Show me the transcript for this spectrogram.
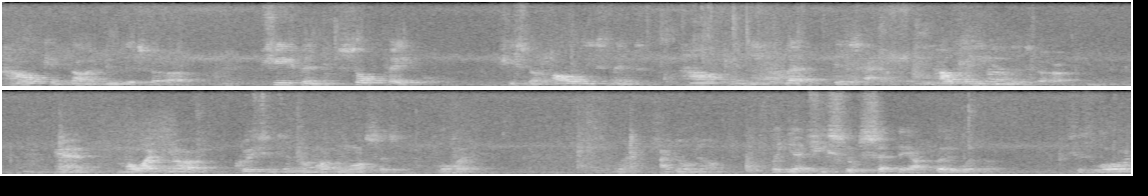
how can God do this to her? She's been so faithful. She's done all these things. How can he let this happen? How can he do this to her? And my wife and I are Christians, and my mother-in-law says, Lord, well, I don't know. But yet, she still sat there, I prayed with her. She says, Lord,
